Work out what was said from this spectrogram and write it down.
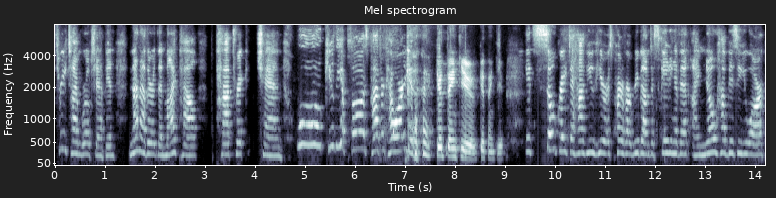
three time world champion, none other than my pal, Patrick Chan. Whoa, cue the applause. Patrick, how are you? Good, thank you. Good, thank you. It's so great to have you here as part of our Rebound to Skating event. I know how busy you are,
